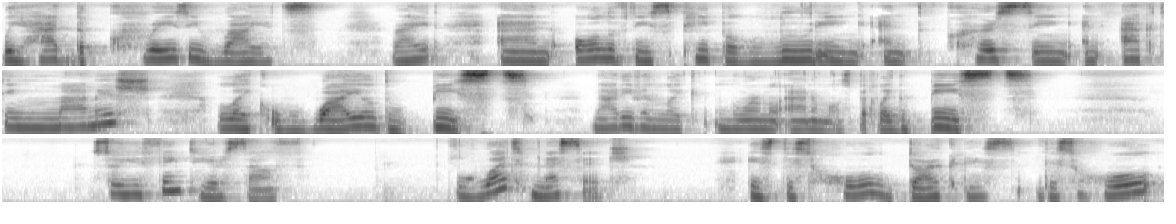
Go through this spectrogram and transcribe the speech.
we had the crazy riots, right? And all of these people looting and cursing and acting mamish like wild beasts, not even like normal animals, but like beasts. So you think to yourself, what message is this whole darkness, this whole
